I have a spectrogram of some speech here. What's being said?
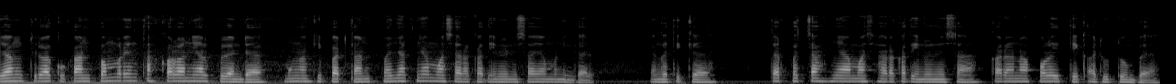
yang dilakukan pemerintah kolonial Belanda mengakibatkan banyaknya masyarakat Indonesia yang meninggal. Yang ketiga, terpecahnya masyarakat Indonesia karena politik adu domba.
